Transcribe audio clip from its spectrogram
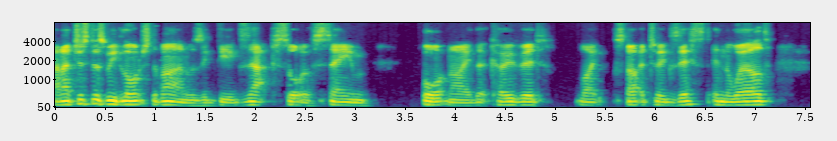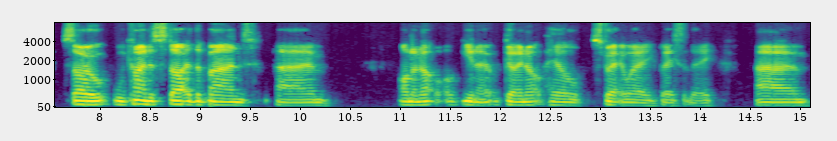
And I, just as we launched the band was the exact sort of same fortnight that COVID like started to exist in the world. So we kind of started the band um, on an up, you know, going uphill straight away, basically. Um,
